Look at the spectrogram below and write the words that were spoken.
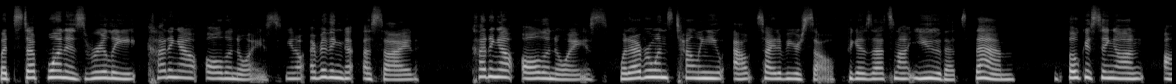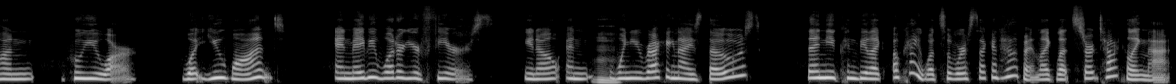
But step one is really cutting out all the noise, you know, everything aside, cutting out all the noise, what everyone's telling you outside of yourself, because that's not you, that's them. Focusing on on who you are, what you want, and maybe what are your fears, you know? And mm. when you recognize those, then you can be like, okay, what's the worst that can happen? Like, let's start tackling that.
